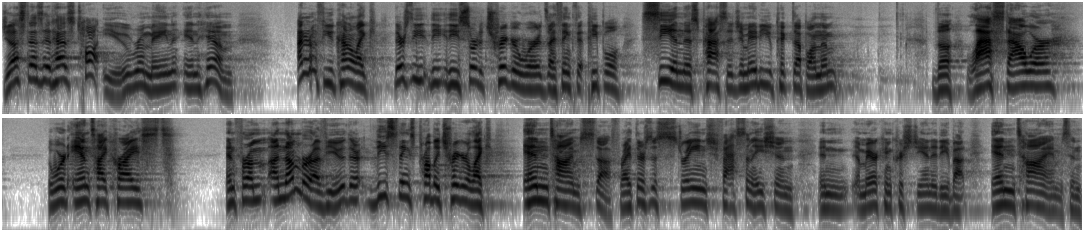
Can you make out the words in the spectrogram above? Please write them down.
just as it has taught you, remain in him. I don't know if you kind of like, there's the, the, these sort of trigger words I think that people see in this passage, and maybe you picked up on them. The last hour, the word antichrist, and for a, a number of you, there, these things probably trigger like end time stuff, right? There's this strange fascination in American Christianity about end times and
